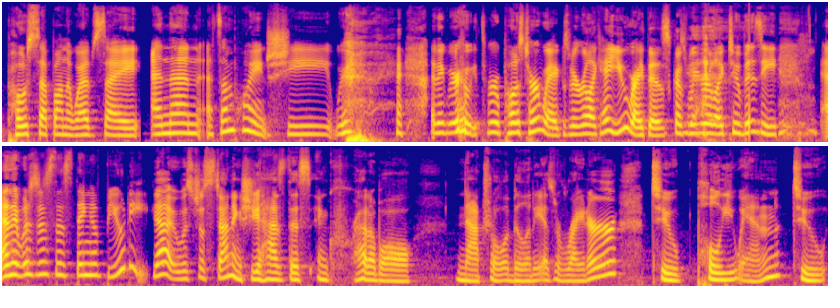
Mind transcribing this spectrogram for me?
posts up on the website. And then at some point she we I think we, were, we threw a post her way because we were like, "Hey, you write this," because we were like too busy, and it was just this thing of beauty. yeah, it was just stunning. She has this incredible natural ability as a writer to pull you in to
